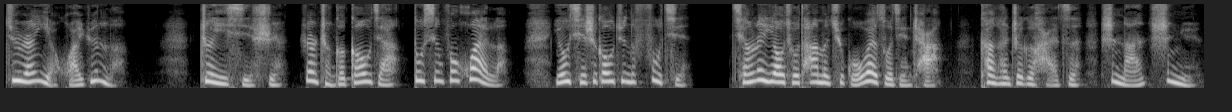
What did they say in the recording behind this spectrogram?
居然也怀孕了，这一喜事让整个高家都兴奋坏了，尤其是高俊的父亲，强烈要求他们去国外做检查，看看这个孩子是男是女。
